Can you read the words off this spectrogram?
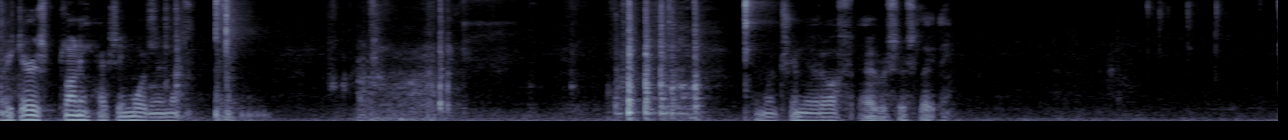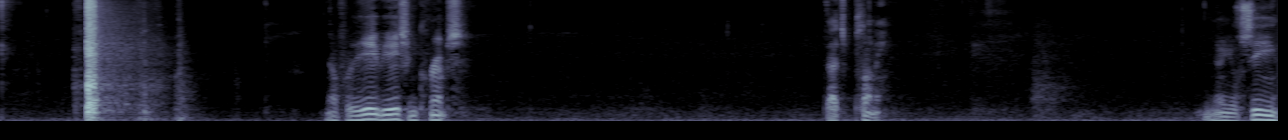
Right there is plenty, actually more than enough. To trim that off ever so slightly. Now for the aviation crimps, that's plenty. Now you'll see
